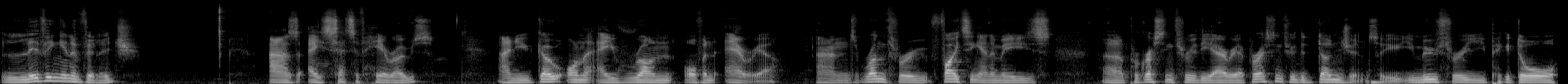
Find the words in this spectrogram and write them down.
living in a village as a set of heroes and you go on a run of an area and run through fighting enemies uh, progressing through the area progressing through the dungeon so you, you move through you pick a door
